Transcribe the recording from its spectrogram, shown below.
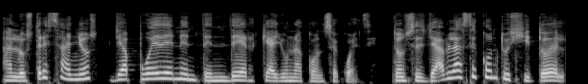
a los tres años ya pueden entender que hay una consecuencia. Entonces ya hablaste con tu hijito del,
